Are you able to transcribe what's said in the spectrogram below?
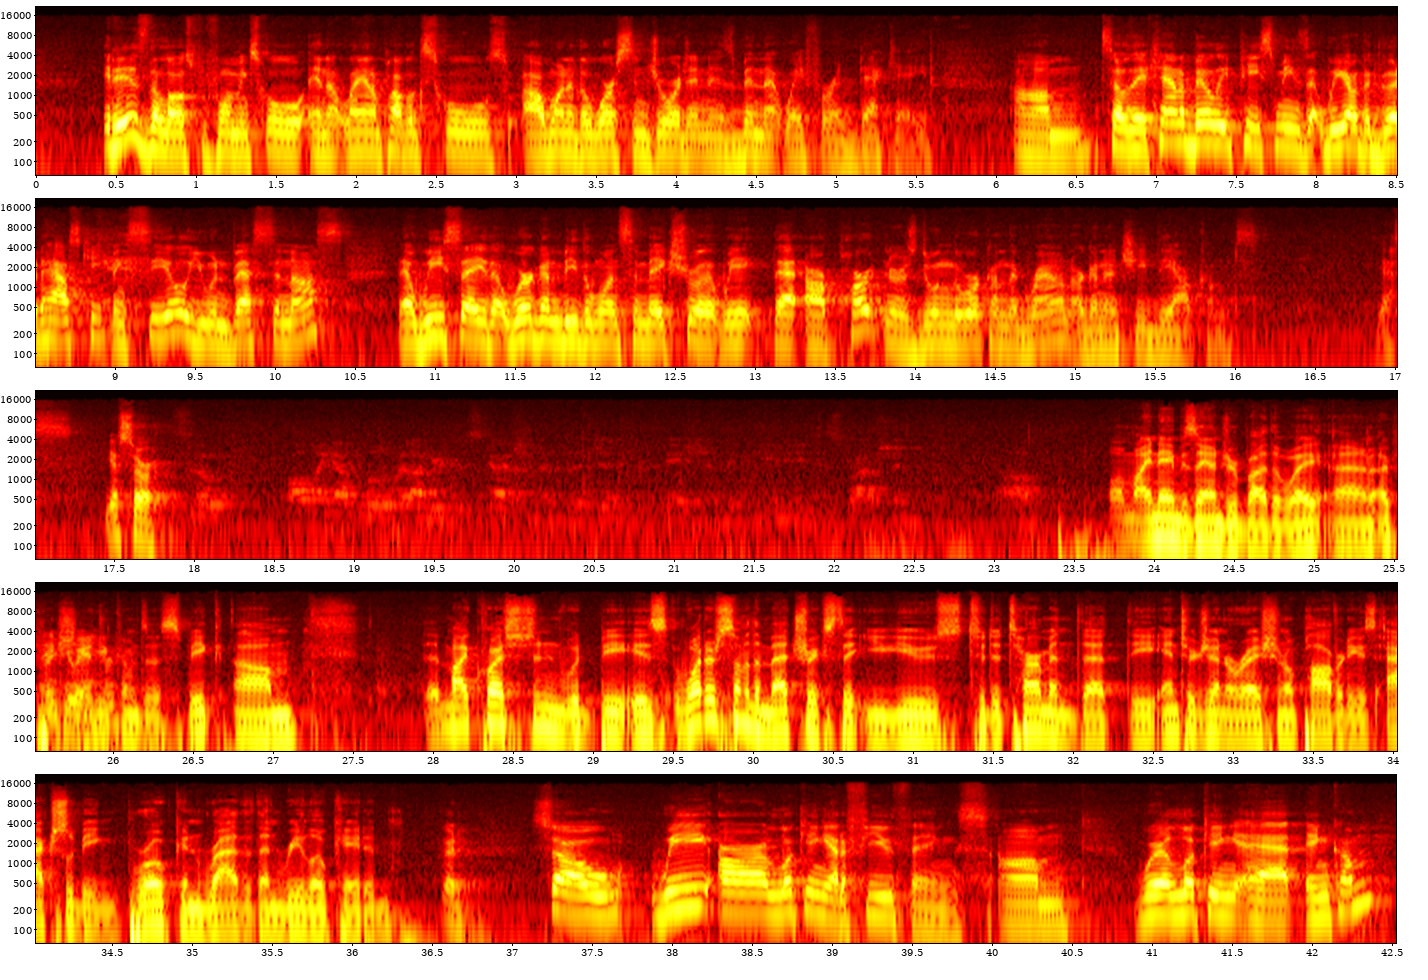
it is the lowest performing school in Atlanta Public Schools, uh, one of the worst in Georgia, and has been that way for a decade. Um, so the accountability piece means that we are the good housekeeping seal. You invest in us. That we say that we're going to be the ones to make sure that we that our partners doing the work on the ground are going to achieve the outcomes. Yes. Yes, sir. So following up a little bit on your discussion of gentrification, the community disruption, uh, well, my name is Andrew, by the way. and I appreciate you, you, coming to speak. Um, my question would be: Is what are some of the metrics that you use to determine that the intergenerational poverty is actually being broken rather than relocated? Good. So we are looking at a few things. Um, we're looking at income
